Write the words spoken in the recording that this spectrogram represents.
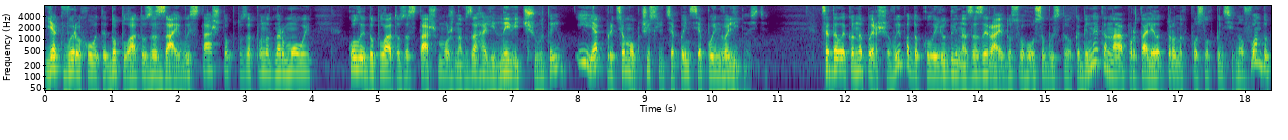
як вираховувати доплату за зайвий стаж, тобто за понаднормовий, коли доплату за стаж можна взагалі не відчути, і як при цьому обчислюється пенсія по інвалідності. Це далеко не перший випадок, коли людина зазирає до свого особистого кабінета на порталі електронних послуг пенсійного фонду,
